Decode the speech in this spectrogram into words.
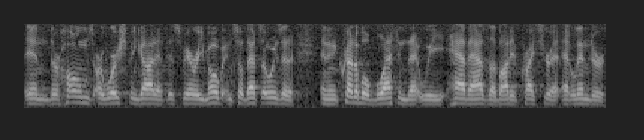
uh, in their homes are worshiping God at this very moment. And so that's always a, an incredible blessing that we have as the body of Christ here at, at Linder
